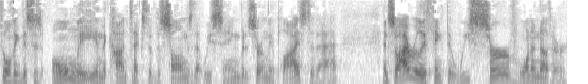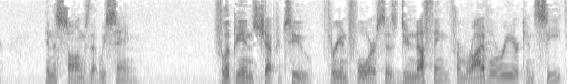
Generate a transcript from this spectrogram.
don't think this is only in the context of the songs that we sing, but it certainly applies to that. And so I really think that we serve one another in the songs that we sing. Philippians chapter 2, 3 and 4 says, Do nothing from rivalry or conceit,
